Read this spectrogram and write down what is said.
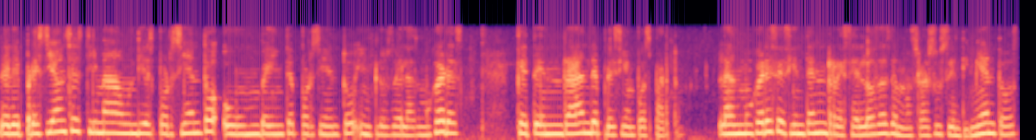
De depresión se estima un 10% o un 20% incluso de las mujeres que tendrán depresión postparto. Las mujeres se sienten recelosas de mostrar sus sentimientos,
